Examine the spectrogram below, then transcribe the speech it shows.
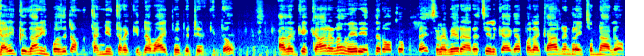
கழித்து தான் இப்போது நம்ம தண்ணீர் திறக்கின்ற வாய்ப்பு பெற்றிருக்கின்றோம். அதற்கு காரணம் வேறு எந்த நோக்கமும் இல்லை. சில பேர் அரசியலுக்காக பல காரணங்களை சொன்னாலும்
